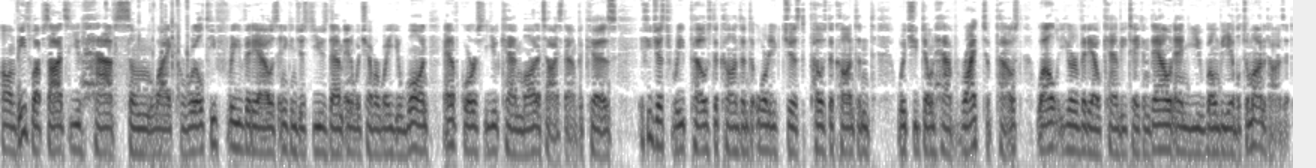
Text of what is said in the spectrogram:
on these websites, you have some like royalty free videos and you can just use them in whichever way you want. And of course, you can monetize them because if you just repost the content or you just post the content which you don't have right to post, well, your video can be taken down and you won't be able to monetize it.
